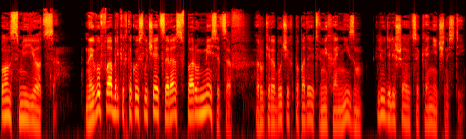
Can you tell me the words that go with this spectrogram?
Он смеется. На его фабриках такое случается раз в пару месяцев. Руки рабочих попадают в механизм, люди лишаются конечностей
